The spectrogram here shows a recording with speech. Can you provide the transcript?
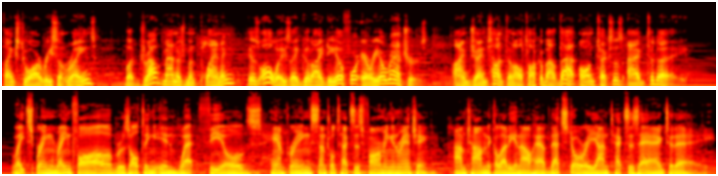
thanks to our recent rains, but drought management planning is always a good idea for area ranchers. I'm James Hunt, and I'll talk about that on Texas Ag Today. Late spring rainfall resulting in wet fields, hampering central Texas farming and ranching. I'm Tom Nicoletti, and I'll have that story on Texas Ag Today.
